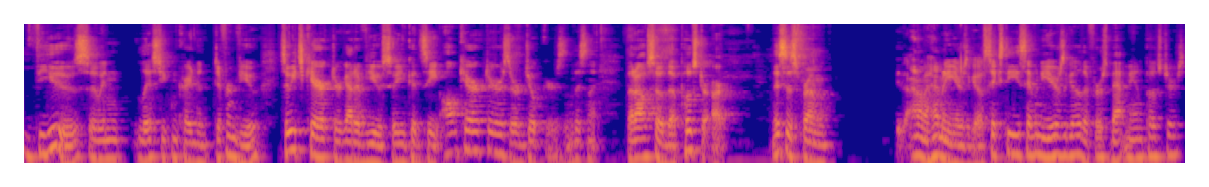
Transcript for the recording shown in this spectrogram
views. So in lists, you can create a different view. So each character got a view, so you could see all characters or jokers and this and that, but also the poster art. This is from I don't know how many years ago, 60, 70 years ago, the first Batman posters.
